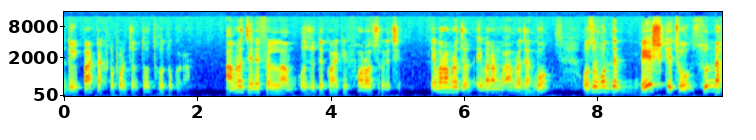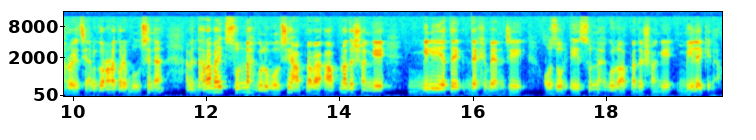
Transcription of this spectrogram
দুই পা টাকনো পর্যন্ত ধৌত করা। আমরা জেনে ফেললাম অজুতে কয়টি ফরজ রয়েছে। এবার আমরা এবার আমরা- জানব অজুর মধ্যে বেশ কিছু সুন্নাহ রয়েছে। আমি গণনা করে বলছি না, আমি ধারাবাহিক সুন্নাহগুলো বলছি। আপনারা আপনাদের সঙ্গে মিলিয়ে দেখবেন যে অজুর এই সুন্নাহগুলো আপনাদের সঙ্গে মিলে কিনা।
